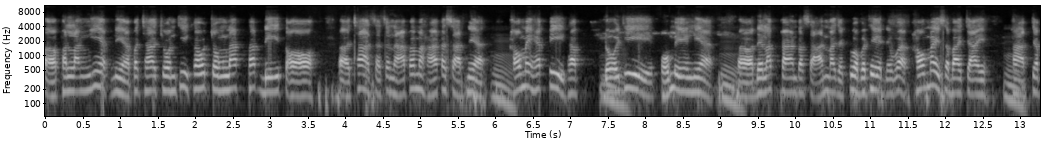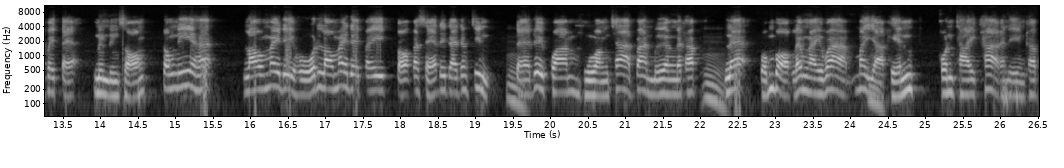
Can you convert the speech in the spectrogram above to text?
เอ่อพลังเงียบเนี่ยประชาชนที่เขาจงรักภักดีต่อเอ่อชาติศาสนาพระมหากษัตริย์เนี่ยอืม เขาไม่แฮปปี้ครับอืม โดยที่ผมเองเนี่ยอืมเอ่อได้รับการประสานมาจากทั่วประเทศเนี่ยว่าเขาไม่สบายใจอืมหากจะไปแตะหนึ่งหนึ่งสองตรงนี้ฮะเราไม่ได้โหนเราไม่ได้ไปเกาะกระแสใดๆทั้งสิ้นอืมแต่ด้วยความห่วงชาติบ้านเมืองนะครับอืมและผมบอกแล้วไงว่าไม่อยากเห็นคนไทยฆ่ากันเองครับ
